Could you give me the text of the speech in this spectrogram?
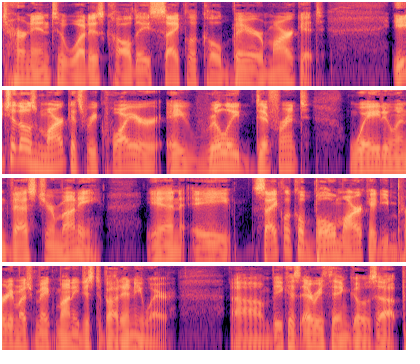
turn into what is called a cyclical bear market. Each of those markets require a really different way to invest your money. In a cyclical bull market, you can pretty much make money just about anywhere um, because everything goes up.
